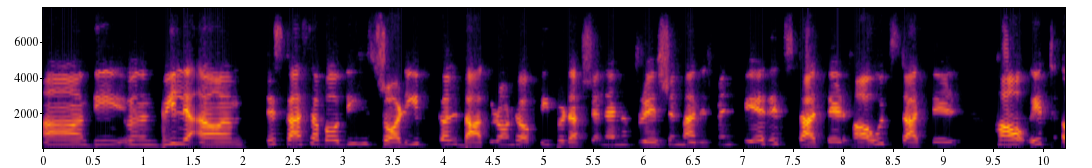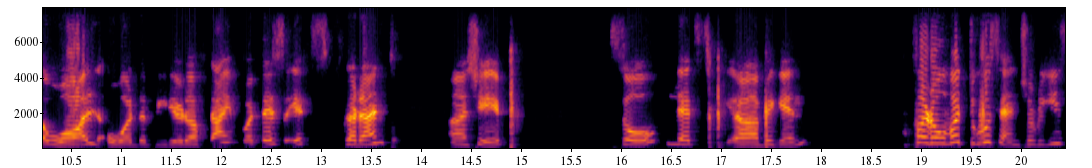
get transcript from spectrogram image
uh, the uh, we'll um, discuss about the historical background of the production and operation management, where it started, how it started, how it evolved over the period of time, what is its current uh, shape. So let's uh, begin. For over two centuries,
